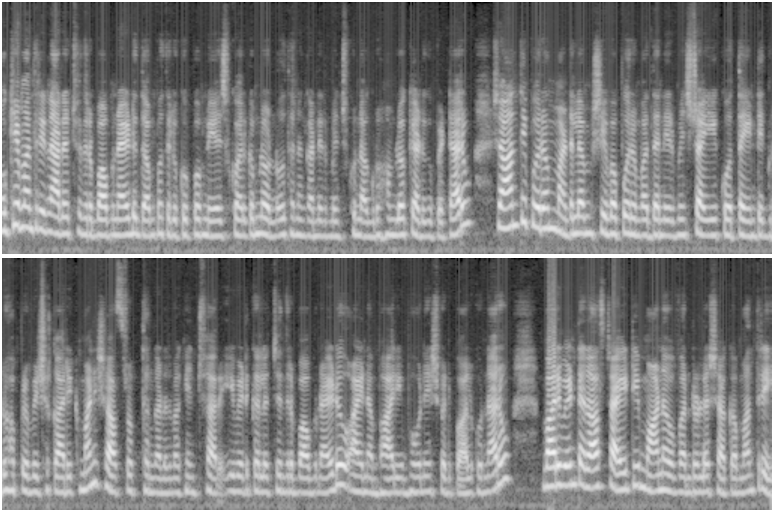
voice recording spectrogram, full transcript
ముఖ్యమంత్రి నారా చంద్రబాబు నాయుడు దంపతులు కుప్పం నియోజకవర్గంలో నూతనంగా నిర్మించుకున్న గృహంలోకి అడుగుపెట్టారు శాంతిపురం మండలం శివపురం వద్ద నిర్మించిన ఈ కొత్త ఇంటి గృహ ప్రవేశ కార్యక్రమాన్ని శాస్త్రోక్తంగా నిర్వహించారు. ఈ వేడుకలో చంద్రబాబు నాయుడు ఆయన భార్య భువనేశ్వరి పాల్గొన్నారు. వారి వెంట రాష్ట్ర ఐటీ మానవ వనరుల శాఖ మంత్రి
